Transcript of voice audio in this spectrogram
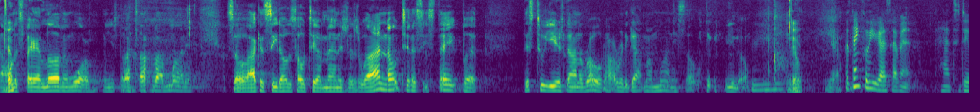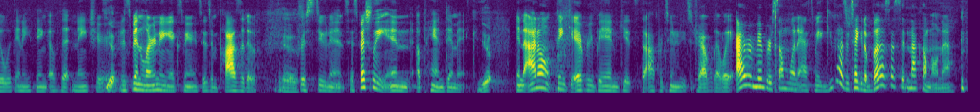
All Yep. is fair in love and war when you start talking about money. So I can see those hotel managers. Well, I know Tennessee State, but this two years down the road, I already got my money. So, you know, mm-hmm. yeah. yeah. But thankfully, you guys haven't had to deal with anything of that nature. Yep. It's been learning experiences and positive Yes. for students, especially in a pandemic. Yep. And I don't think every band gets the opportunity to travel that way. I remember someone asked me, "You guys are taking a bus?" I said, "Now come on now."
